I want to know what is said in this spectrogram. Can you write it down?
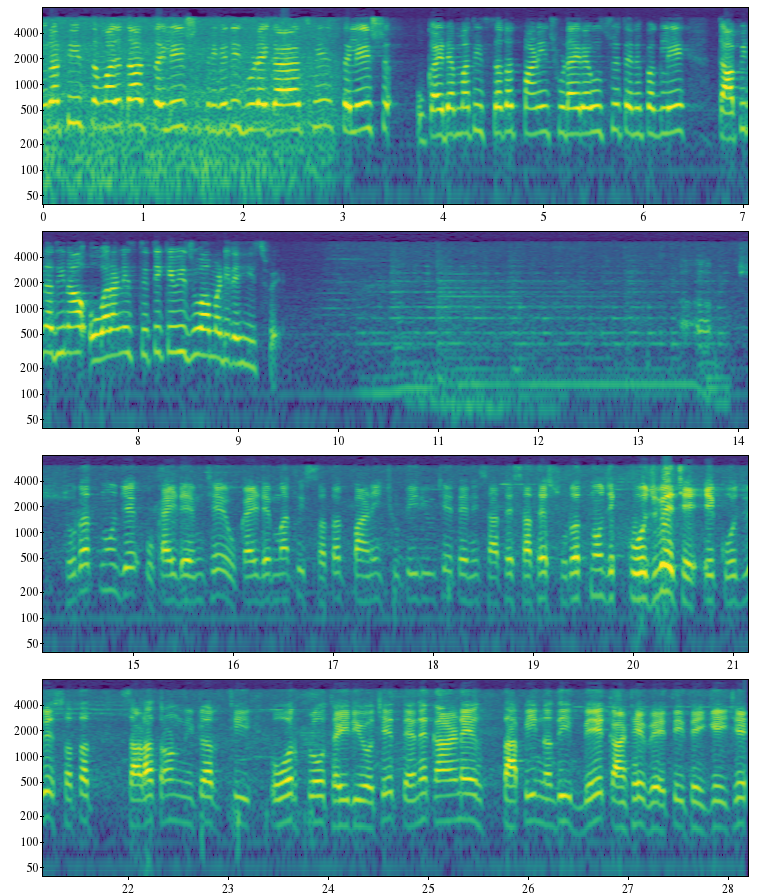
સુરતથી સંવાદદાતા શૈલેષ ત્રિવેદી જોડાઈ ગયા છે. શૈલેષ ઉકાઈ ડેમમાંથી સતત પાણી છોડાઈ રહ્યું છે. તેને પગલે તાપી નદીના ઓવારાની સ્થિતિ કેવી જોવા મળી રહી છે? સુરતનું જે ઉકાઈ ડેમ છે ઉકાઈ ડેમમાંથી સતત પાણી છૂટી રહ્યું છે. તેની સાથે સાથે સુરતનો જે કોઝવે છે, એ કોઝવે સતત સાડા ત્રણ મીટરથી ઓવરફ્લો થઈ રહ્યો છે. તેને કારણે તાપી નદી બે કાંઠે વહેતી થઈ ગઈ છે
